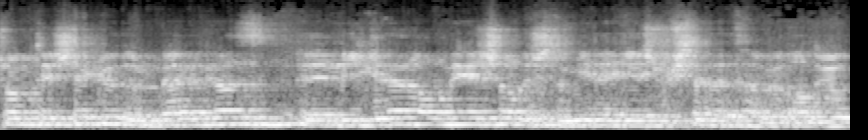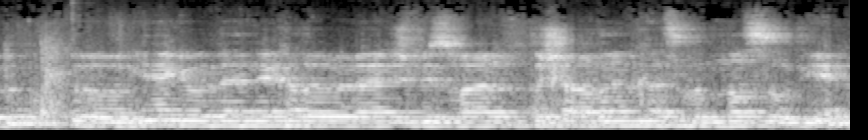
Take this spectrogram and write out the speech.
çok teşekkür ederim. Ben biraz e, bilgiler almaya çalıştım. Yine geçmişte de tabii alıyorduk. E, İnegöl'den ne kadar öğrencimiz var, dışarıdan katılım nasıl diye.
